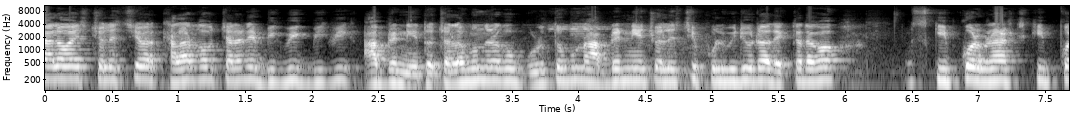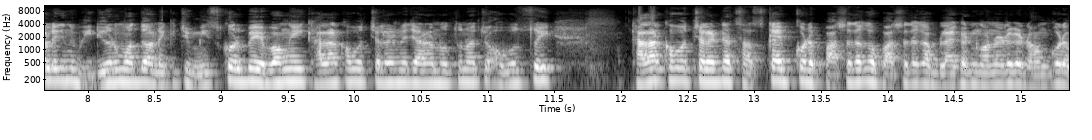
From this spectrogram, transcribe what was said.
হ্যালো গাইস চলে এসেছি আর খেলার খবর চ্যানেলে big big big big update নিয়ে। তো চলো বন্ধুরা, খুব গুরুত্বপূর্ণ আপডেট নিয়ে চলে এসেছি। ফুল ভিডিওটা দেখতে থাকো। স্কিপ করবে না স্কিপ করলে কিন্তু ভিডিওর মধ্যে অনেক কিছু মিস করবে এবং এই খেলার খবর চ্যানেলে যারা নতুন আছে, অবশ্যই খেলার খবর চ্যানেলটা সাবস্ক্রাইব করে পাশে থাকো, পাশে থাকা ব্ল্যাক অ্যান্ড ঘন্টাটাকে ঢং করে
